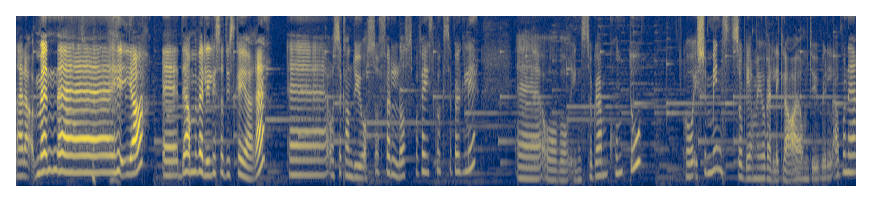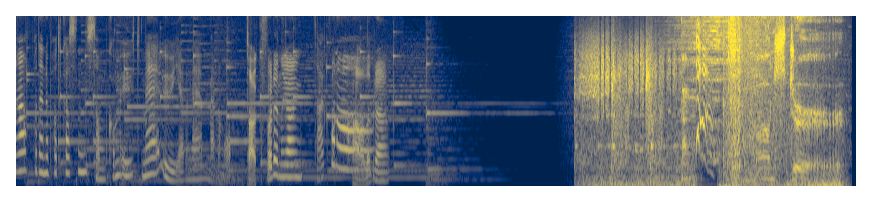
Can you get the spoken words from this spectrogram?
Nei da. Men eh, ja. Eh, det har vi veldig lyst til at du skal gjøre. Eh, og så kan du jo også følge oss på Facebook, selvfølgelig. Eh, og vår Instagram-konto. Og ikke minst så blir vi jo veldig glade om du vil abonnere på denne podkasten som kommer ut med ujevne mellomrom. Takk for denne gang. Takk for nå. Ha det bra. Monster.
